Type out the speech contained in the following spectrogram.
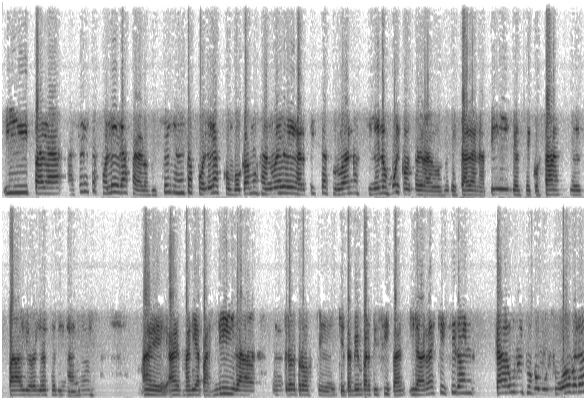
Y para hacer estas poleras, para los diseños de estas poleras, convocamos a nueve artistas urbanos chilenos muy consagrados. Está Dana Pique, El Seco Sánchez, Payo, Jocelyn Anís, eh, María Paz Lira, entre otros que, que también participan. Y la verdad es que hicieron, cada uno hizo como su obra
